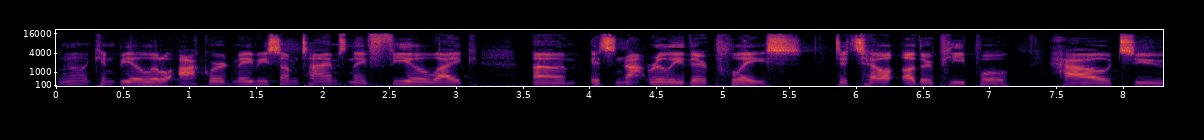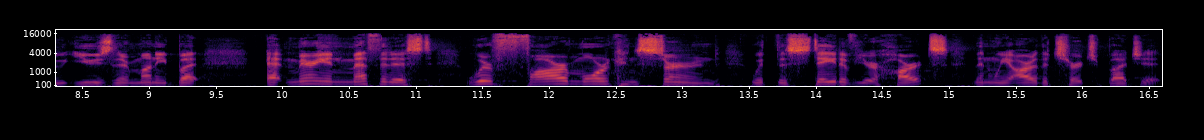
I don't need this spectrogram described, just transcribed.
well, it can be a little awkward maybe sometimes, and they feel like um, it's not really their place to tell other people how to use their money. But at Marion Methodist, we're far more concerned with the state of your hearts than we are the church budget.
